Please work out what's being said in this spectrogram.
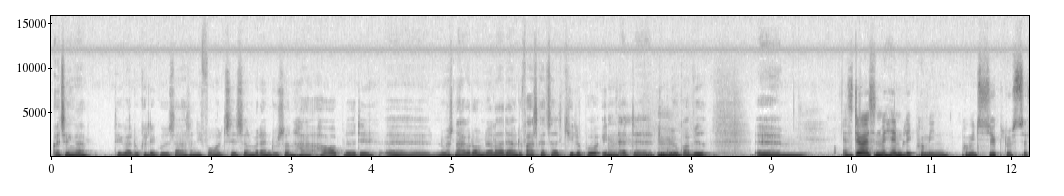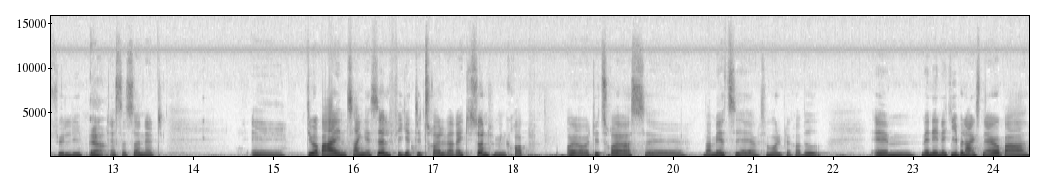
og jeg tænker, det kan være, du kan lægge ud, Sarah, sådan i forhold til, sådan, hvordan du sådan har, har oplevet det. Øh, nu snakker du om det allerede der, men du faktisk har taget et kilo på, inden at øh, du Mm. blev gravid. Øhm, Altså det var sådan med henblik på min, på min cyklus selvfølgelig. Ja. Altså sådan at, øh, det var bare en tanke jeg selv fik, at det tror jeg ville være rigtig sundt for min krop. Og, og det tror jeg også øh, var med til, at jeg så hurtigt blev gravid. Øhm, men energibalancen er jo bare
